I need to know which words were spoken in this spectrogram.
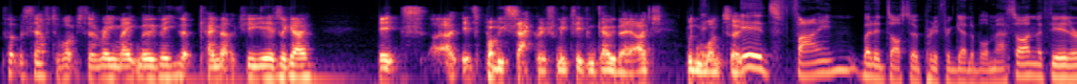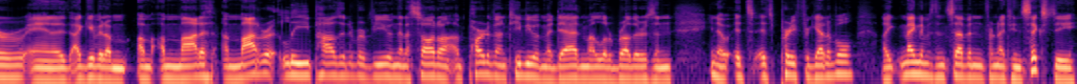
put myself to watch the remake movie that came out a few years ago. It's uh, it's probably sacrilege for me to even go there. I just wouldn't want to. It's fine, but it's also pretty forgettable. I, mean, I saw it in the theater, and I gave it a a, a, modest, a moderately positive review, and then I saw it on a part of it on TV with my dad and my little brothers, and you know, it's it's pretty forgettable. Like Magnificent Seven from 1960.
